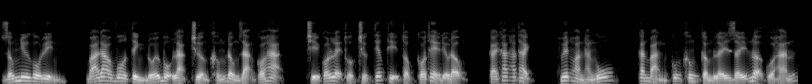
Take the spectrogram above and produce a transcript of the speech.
Giống như gỗ đỉnh bá đao vô tình đối bộ lạc trưởng khống đồng dạng có hạn, chỉ có lệ thuộc trực tiếp thị tộc có thể điều động, cái khác hát thạch, huyết hoàn hàng ngũ, căn bản cũng không cầm lấy giấy nợ của hắn.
